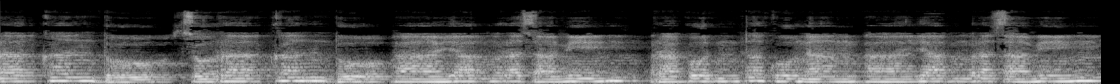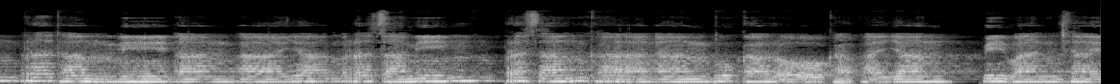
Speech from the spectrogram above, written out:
รักขันตุสุรักขันตุพายัมรสมิงพระพุทธคุณังพายัมรสมิงพระธรรมมีตังพายัมรสมิง พระสังฆานังทุกขโรขพยัง วิวันชัย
